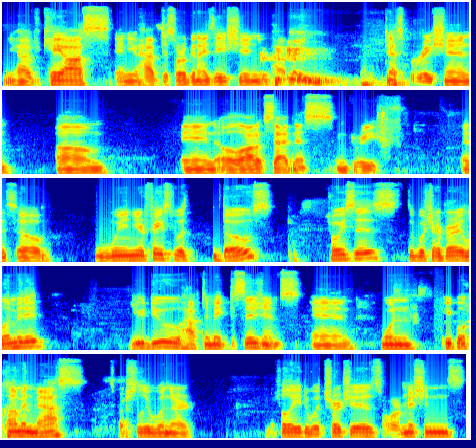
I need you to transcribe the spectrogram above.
You have chaos and you have disorganization, you have desperation, um, and a lot of sadness and grief. And so when you're faced with those choices, which are very limited, you do have to make decisions. And when people come in mass, especially when they're affiliated with churches or missions,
